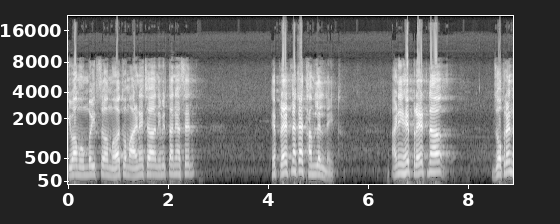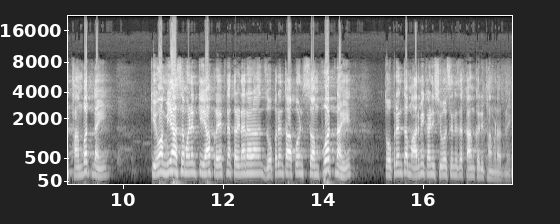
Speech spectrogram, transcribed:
किंवा मुंबईचं महत्त्व मारण्याच्या निमित्ताने असेल हे प्रयत्न काय थांबलेले नाहीत. आणि हे प्रयत्न जोपर्यंत थांबत नाही किंवा मी असं म्हणेन की या प्रयत्न करणाऱ्यांना जोपर्यंत आपण संपवत नाही तोपर्यंत मार्मिक आणि शिवसेनेचं काम कधी थांबणार नाही.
